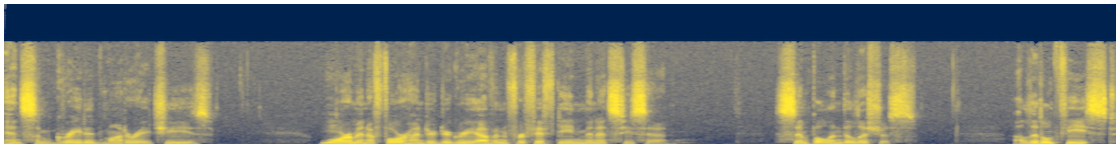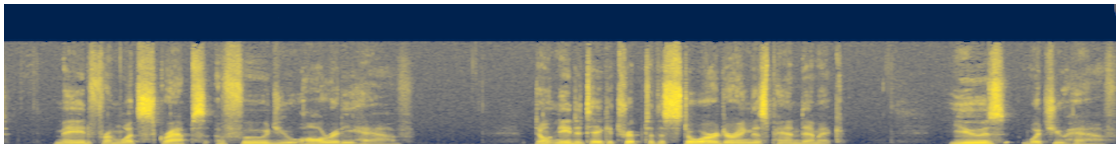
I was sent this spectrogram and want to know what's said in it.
and some grated Monterey cheese. Warm in a 400 degree oven for 15 minutes, he said. Simple and delicious. A little feast made from what scraps of food you already have. Don't need to take a trip to the store during this pandemic. Use what you have.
